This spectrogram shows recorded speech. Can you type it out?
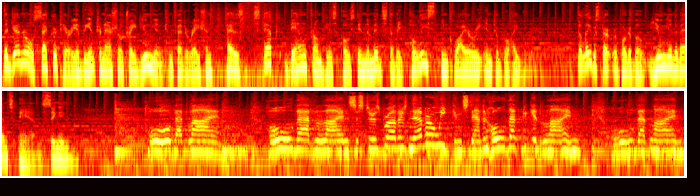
The General Secretary of the International Trade Union Confederation has stepped down from his post in the midst of a police inquiry into bribery. The LabourStart report about union events and singing. Hold that line, hold that line, sisters, brothers, never we can stand and hold that picket line. Hold that line,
